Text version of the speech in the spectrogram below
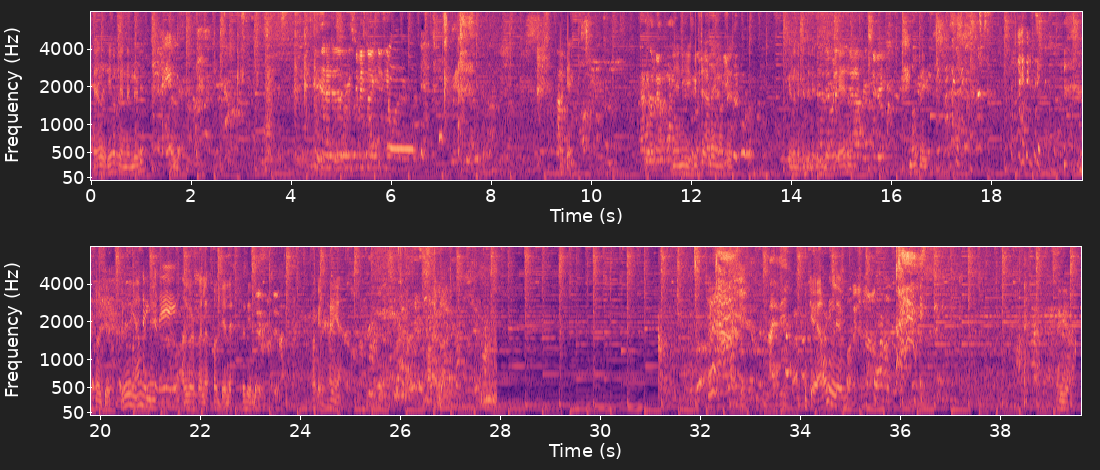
ഏത്? ഈ പറഞ്ഞ എൽ അല്ലേ? ഓക്കെ. എനിക്ക് ഇട്ടാണ് ഇങ്ങോട്ട്. ഇതിൽ ഇതിൽ ഇതിൽ പേര് നോക്കണേ ഓക്കെ ഞാൻ തന്നെ അത് കുഴപ്പമില്ല. ഓക്കെ അല്ലേ? ശരിയല്ലേ ഓക്കെ കഴിയാം വളരെ ഉണ്ടോ കേറണില്ലേ ഇപ്പൊ? Okay.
